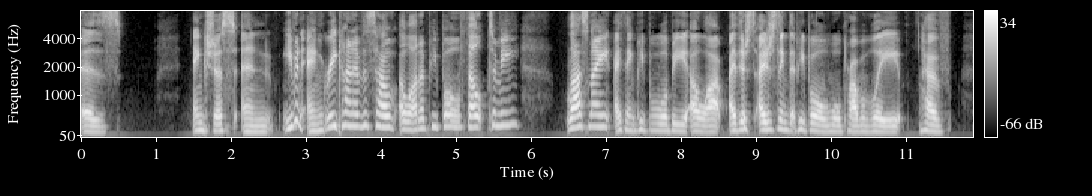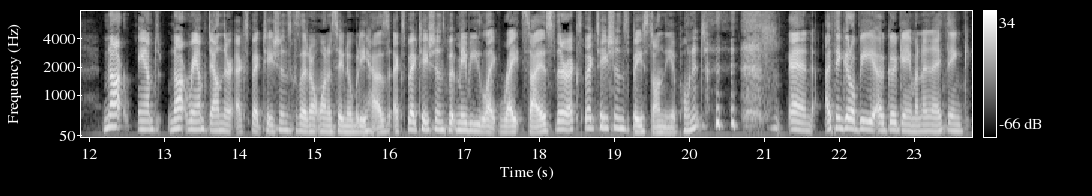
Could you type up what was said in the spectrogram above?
as anxious and even angry, kind of, is how a lot of people felt to me last night. I think people will be a lot. I just, I just think that people will probably have not amped not ramped down their expectations because I don't want to say nobody has expectations, but maybe like right sized their expectations based on the opponent. and I think it'll be a good game. And then I think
